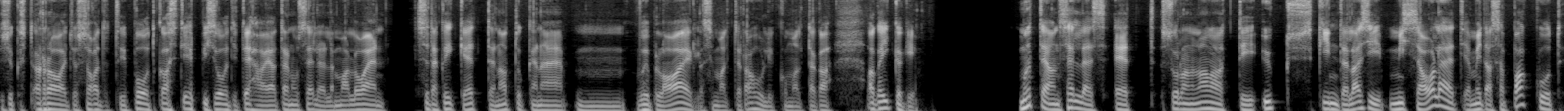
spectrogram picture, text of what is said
sihukest raadiosaadet või podcast'i episoodi teha ja tänu sellele ma loen seda kõike ette natukene mm, võib-olla aeglasemalt ja rahulikumalt, aga, aga ikkagi. mõte on selles, et sul on alati üks kindel asi, mis sa oled ja mida sa pakud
